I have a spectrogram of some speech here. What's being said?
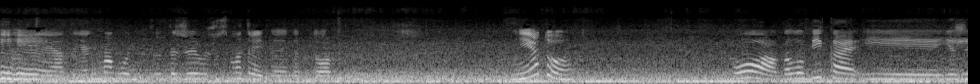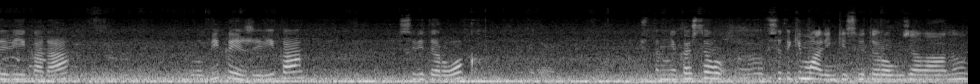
Нет, я не могу даже уже смотреть на этот торт. Нету? О, голубика и ежевика, да? Голубика, ежевика, свитерок. Что-то, мне кажется, все-таки маленький свитерок взяла. Ну,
